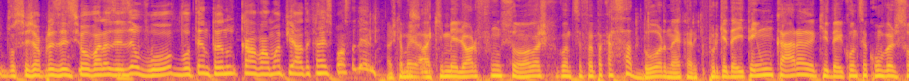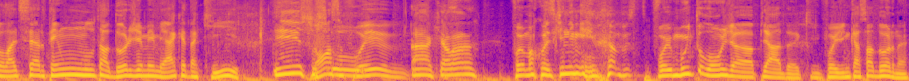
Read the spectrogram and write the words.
Você já presenciou várias vezes, eu vou, vou tentando cavar uma piada com a resposta dele. Acho que a, me- a que melhor funcionou, acho que quando você foi pra caçador, né, cara? Que- Porque daí tem um cara que daí quando você conversou lá, disseram, tem um lutador de MMA que é daqui. Isso, Nossa, o- foi. Ah, aquela. Foi uma coisa que ninguém. Foi muito longe a piada, que foi em caçador, né?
